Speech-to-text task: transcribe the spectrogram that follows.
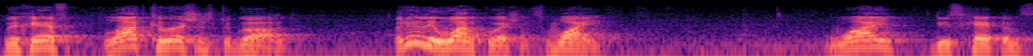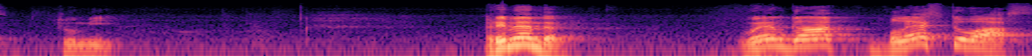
we have lot questions to God. Really one question, why? Why this happens to me? Remember, when God blessed to us,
